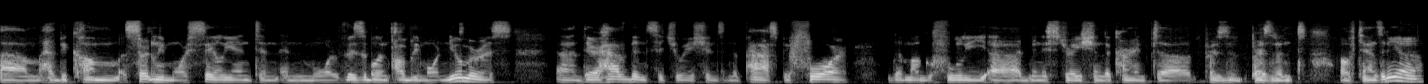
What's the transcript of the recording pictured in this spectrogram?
um, have become certainly more salient and, and more visible and probably more numerous, uh, there have been situations in the past before the Magufuli uh, administration, the current uh, president president of Tanzania,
